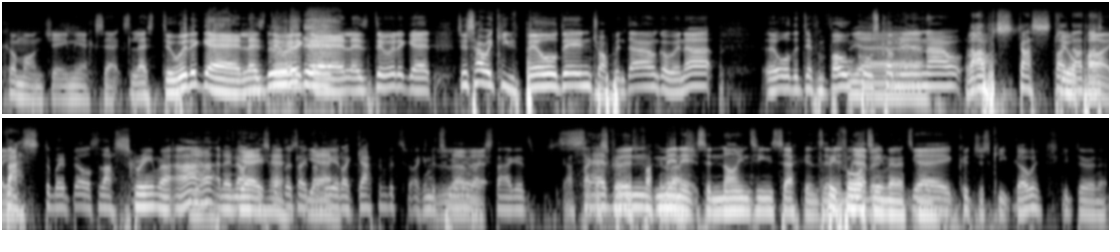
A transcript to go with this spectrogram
come on, Jamie XX. Let's do it again. Let's do, Do it, it again. again. Let's do it again. Just how it keeps building, dropping down, going up. Uh, all the different vocals coming in and out. That's that's like Pure that, pie. that's, that's the way it builds to that scream like ah, Yeah. and then like, Yeah, it's yeah, got those like yeah. that weird like gap in between, like in between, love it, like it. staggered. staggered scream is Seven fucking minutes and 19 seconds. Could and be it 14 never- minutes, Yeah, mate. it could just keep going. Just keep doing it.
